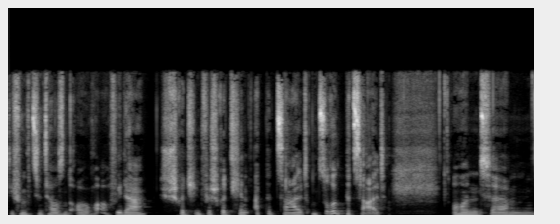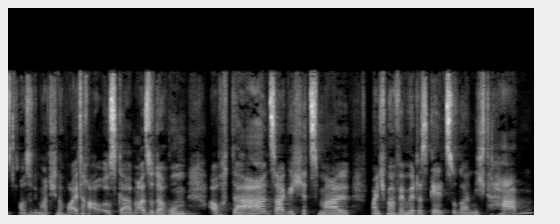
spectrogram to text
die 15.000 Euro auch wieder Schrittchen für Schrittchen abbezahlt und zurückbezahlt. Und ähm, außerdem hatte ich noch weitere Ausgaben. Also darum, auch da sage ich jetzt mal, manchmal, wenn wir das Geld sogar nicht haben,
